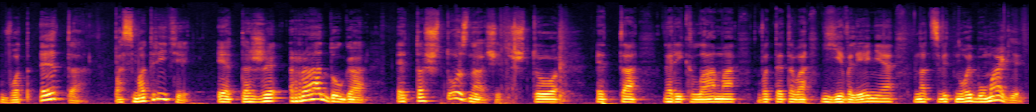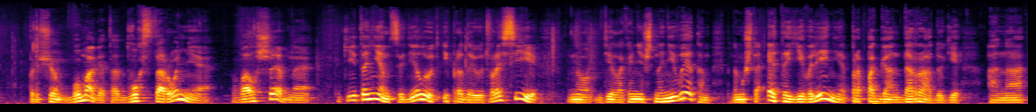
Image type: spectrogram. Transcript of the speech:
вот это. Посмотрите, это же радуга. Это что значит? Что это реклама вот этого явления на цветной бумаге. Причем бумага-то двухсторонняя, волшебная. Какие-то немцы делают и продают в России. Но дело, конечно, не в этом, потому что это явление, пропаганда радуги, она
